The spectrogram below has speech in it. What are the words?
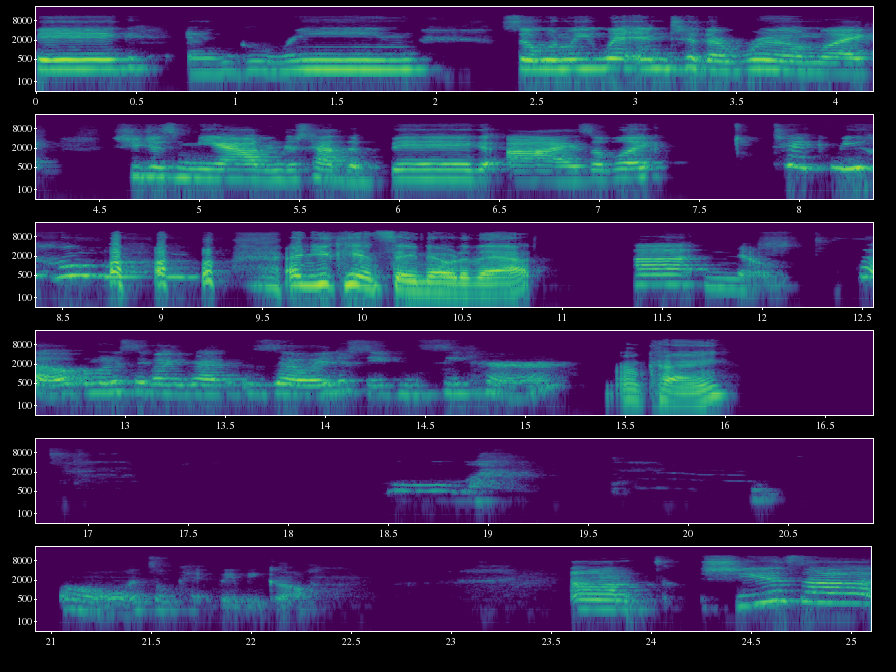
big and green. So when we went into the room, like, she just meowed and just had the big eyes of, like, take me home. and you can't say no to that. uh, no. So I'm gonna see if I can grab Zoe just so you can see her. Okay. Oh, oh it's okay, baby girl. Um, she is uh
